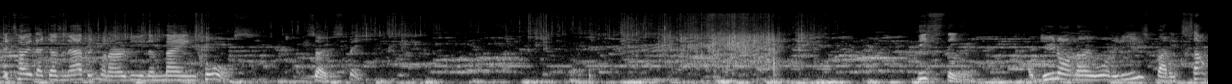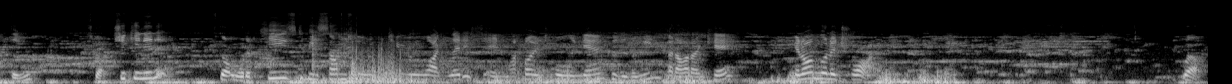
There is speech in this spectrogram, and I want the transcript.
Let's hope that doesn't happen when I review the main course, so to speak. This thing, I do not know what it is, but it's something. It's got chicken in it. It's got what appears to be some sort of material like lettuce, and my phone's falling down because of the wind, but I don't care. And I'm going to try it. Well,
